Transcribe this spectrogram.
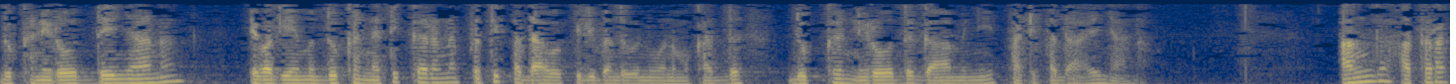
දුක්ඛ නිරෝධේ ඥානං. ඒ වගේම දුක නැති කරන ප්‍රතිපදාව පිළිබඳව නුවණ මොකද්ද? දුක්ඛ නිරෝධ ගාමිනී පටිපදාය ඥානං. අංග හතරක්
